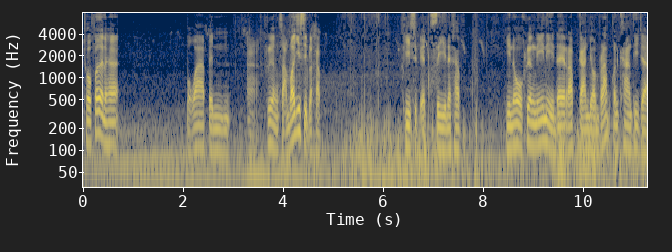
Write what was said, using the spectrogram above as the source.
โชเฟอร์นะฮะ บอกว่าเป็นเครื่อง 320แหละครับ P11C นะครับฮีโน่เครื่องนี้นี่ได้รับการยอมรับค่อนข้างที่จะ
